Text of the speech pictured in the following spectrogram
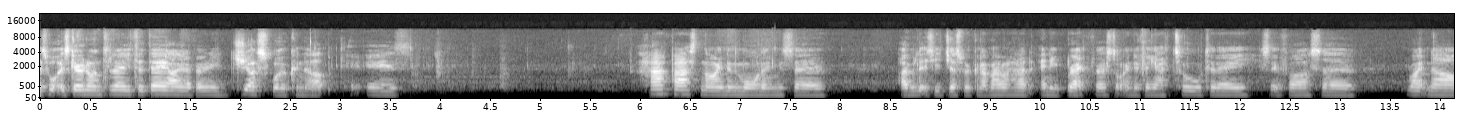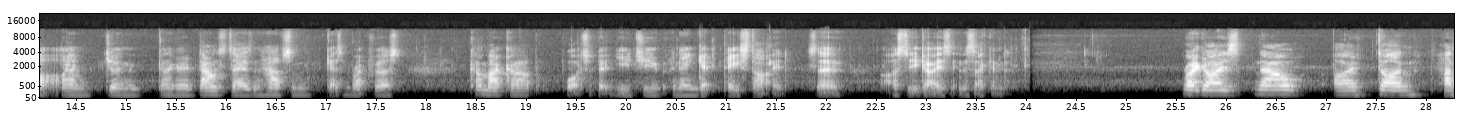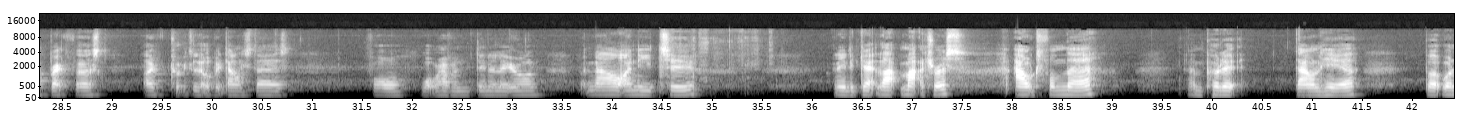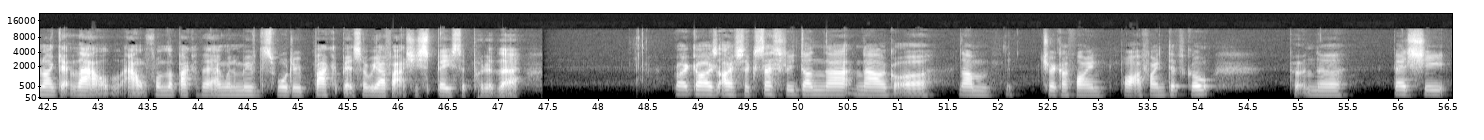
guys, what is going on today? Today I have only just woken up. It is half past nine in the morning, so I've literally just woken up. I haven't had any breakfast or anything at all today so far, so right now I'm just gonna go downstairs and have some, get some breakfast, come back up, watch a bit of YouTube, and then get the day started. So I'll see you guys in a second. Right guys, now I've done, had breakfast, I've cooked a little bit downstairs for what we're having dinner later on. But now I need to, I need to get that mattress out from there and put it down here. But when I get that out from the back of there, I'm going to move this wardrobe back a bit so we have actually space to put it there. Right guys, I've successfully done that. Now I've got a, now the trick I find, part I find difficult, putting the bed sheet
